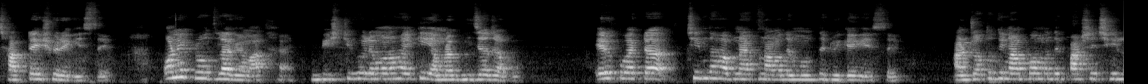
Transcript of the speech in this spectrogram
ছাদটাই সরে গেছে। অনেক রোদ লাগে মাথায়। বৃষ্টি হলে মনে হয় কি, আমরা ভিজা যাব। এরকম একটা চিন্তা ভাবনা এখন আমাদের মধ্যে ঢুকে গেছে। আর যতদিন আব্বু আমাদের পাশে ছিল,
